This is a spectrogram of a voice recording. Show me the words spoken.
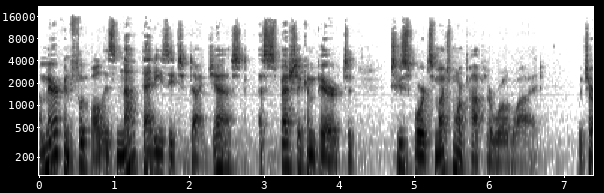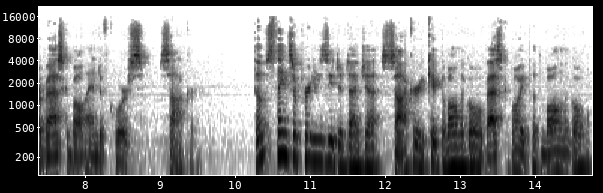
American football is not that easy to digest, especially compared to two sports much more popular worldwide, which are basketball and, of course, soccer. Those things are pretty easy to digest. Soccer, you kick the ball in the goal. Basketball, you put the ball in the goal.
